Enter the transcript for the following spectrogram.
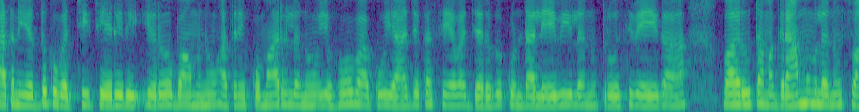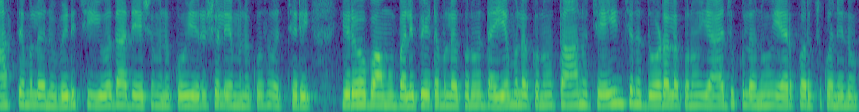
అతని యొద్దకు వచ్చి చేరిరి. యెరోబామును అతని కుమారులను యహోవాకు యాజక సేవ జరగకుండా లేవీయులను త్రోసివేయగా వారు తమ గ్రామములను స్వాస్థ్యములను విడిచి యోధా దేశమునకు ఎరుషలేమునకు వచ్చిరి. యెరోబాము బలిపీఠములకును దయ్యములకును తాను చేయించిన దూడలకును యాజకులను ఏర్పరచుకొనెను.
